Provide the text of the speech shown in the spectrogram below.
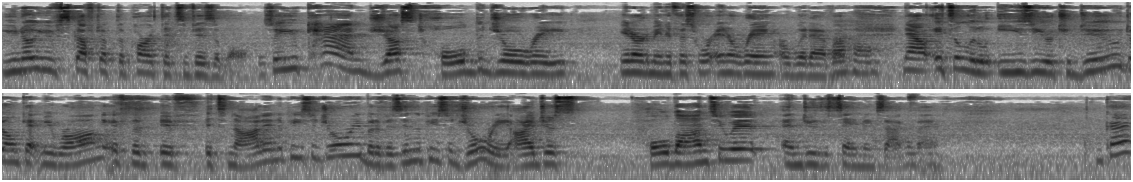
you know you've scuffed up the part that's visible. So you can just hold the jewelry. You know what I mean? If this were in a ring or whatever. Uh-huh. Now it's a little easier to do. Don't get me wrong. If the if it's not in a piece of jewelry, but if it's in the piece of jewelry, I just hold on to it and do the same exact thing. Okay.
